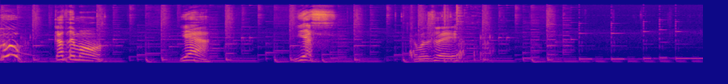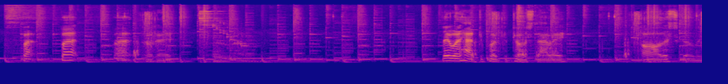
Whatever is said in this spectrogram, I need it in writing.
Woo! Got them all! Yeah! Yes! Come on this way. But, but, but, okay. They would have to put the toast that way. Oh, this is gonna be.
